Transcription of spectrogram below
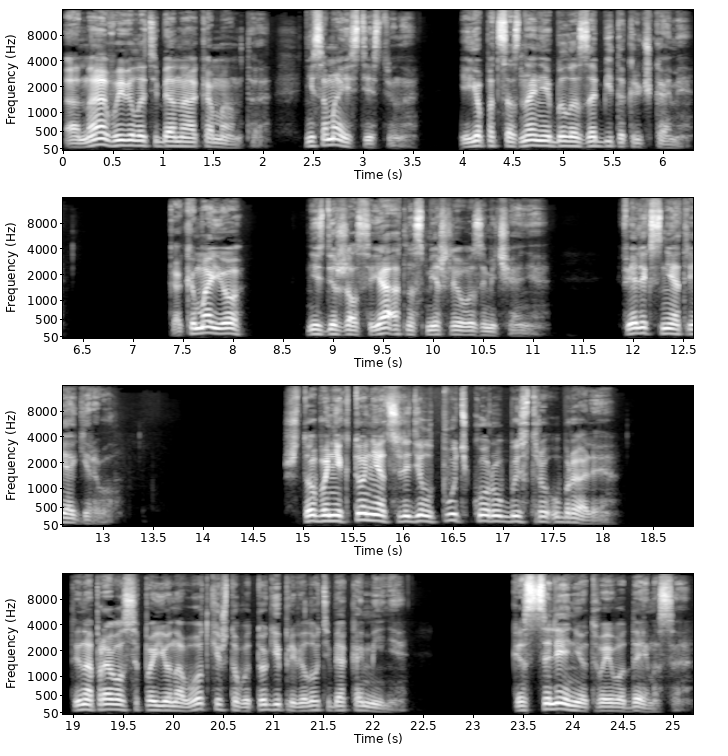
Она вывела тебя на Акаманта. Не сама, естественно. Ее подсознание было забито крючками. Как и мое, не сдержался я от насмешливого замечания. Феликс не отреагировал. Чтобы никто не отследил путь, кору быстро убрали. Ты направился по ее наводке, что в итоге привело тебя к Амине. К исцелению твоего Деймоса.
